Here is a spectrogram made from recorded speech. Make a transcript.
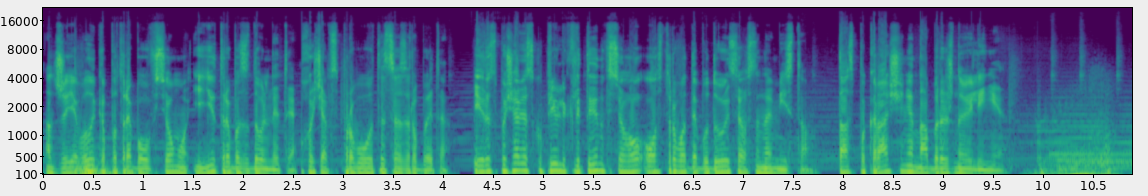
адже є велика потреба у всьому, і її треба задовольнити, хоча б спробувати це зробити. І розпочав я з купівлі клітин всього острова, де будується основне місто, та з покращення набережної лінії. Thank you.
